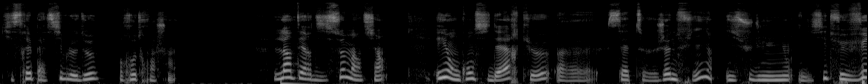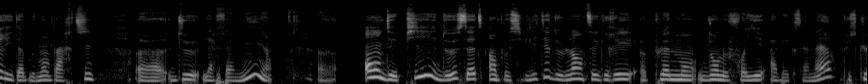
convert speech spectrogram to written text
qui serait passible de retranchement. L'interdit se maintient et on considère que cette jeune fille, issue d'une union illicite, fait véritablement partie de la famille en dépit de cette impossibilité de l'intégrer euh, pleinement dans le foyer avec sa mère, puisque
